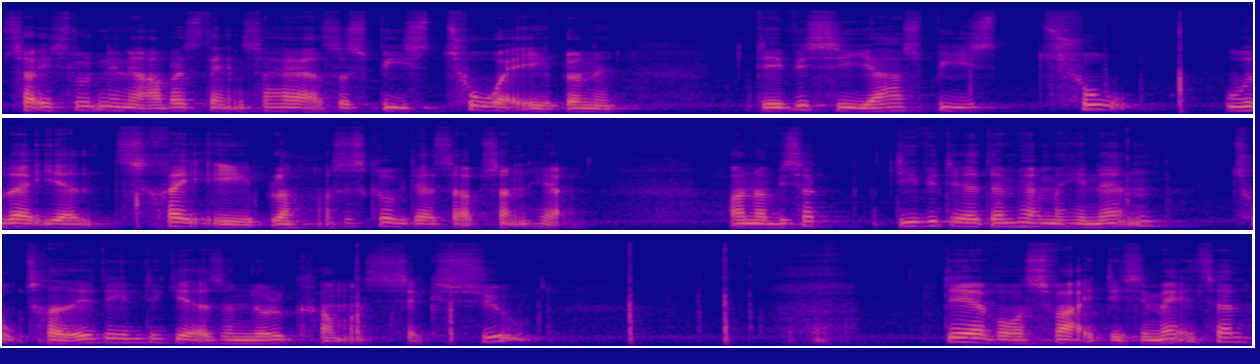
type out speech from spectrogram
så i slutningen af arbejdsdagen, så har jeg altså spist to af æblerne. Det vil sige, at jeg har spist to ud af i alt tre æbler, og så skriver vi det altså op sådan her. Og når vi så dividerer dem her med hinanden, to tredjedele, det giver altså 0,67. Det er vores svar i decimaltal,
